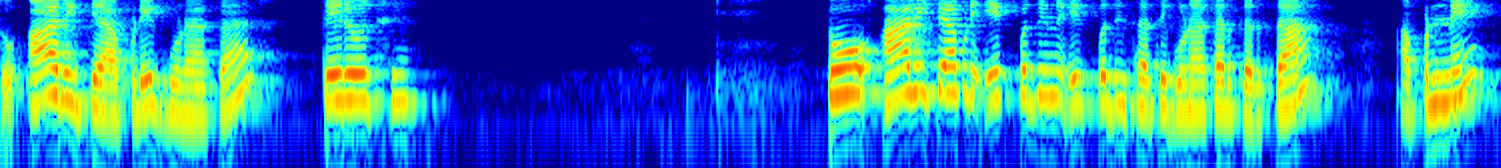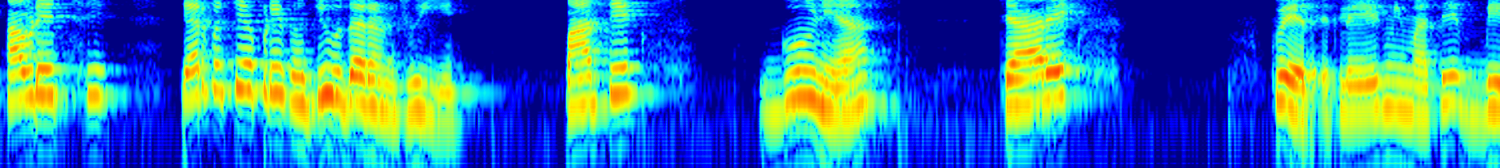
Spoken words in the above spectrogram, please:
તો આ રીતે આપણે ગુણાકાર કર્યો છે. તો આ રીતે આપણે એક પદીનો એક પદી સાથે ગુણાકાર કરતા આપણને આવડે જ છે. ત્યાર પછી આપણે એક હજી ઉદાહરણ જોઈએ. પાંચ એક્સ ગુણ્યા ચાર એક્સ સ્ક્વેર એટલે એની માથે બે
